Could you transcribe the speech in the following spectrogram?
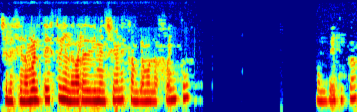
Seleccionamos el texto y en la barra de dimensiones cambiamos la fuente helvética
